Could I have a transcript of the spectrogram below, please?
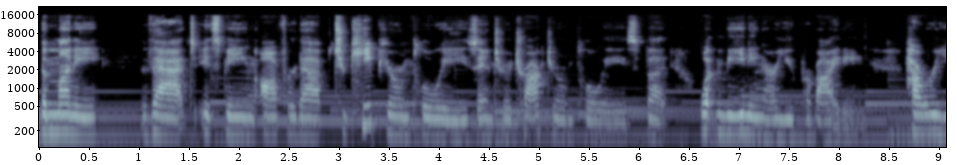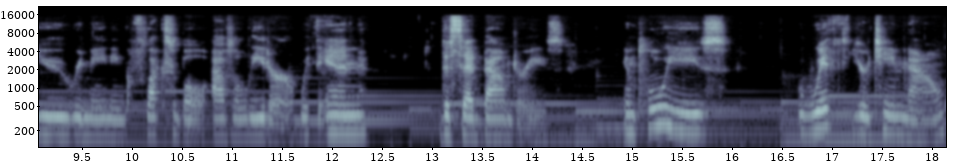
the money that is being offered up to keep your employees and to attract your employees, but what meaning are you providing? How are you remaining flexible as a leader within the said boundaries? Employees with your team now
